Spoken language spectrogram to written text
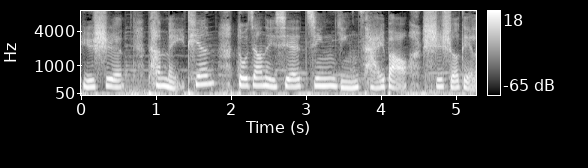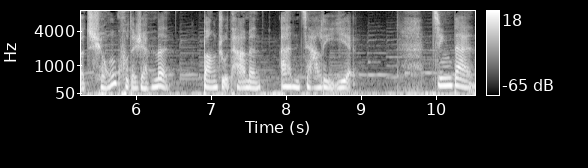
于是，他每天都将那些金银财宝施舍给了穷苦的人们，帮助他们安家立业。金蛋、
